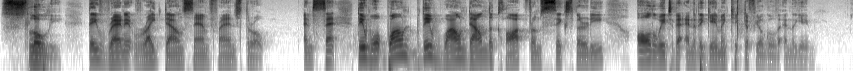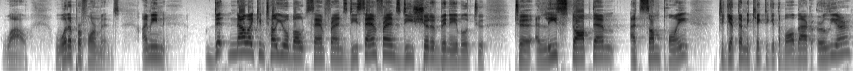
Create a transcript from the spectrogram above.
slowly. They ran it right down San Fran's throat and sent they wound they wound down the clock from 6:30 all the way to the end of the game and kicked a field goal to end the game. Wow. What a performance. I mean, th- now I can tell you about San Fran's D. San Fran's D should have been able to to at least stop them at some point to get them to kick to get the ball back earlier.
